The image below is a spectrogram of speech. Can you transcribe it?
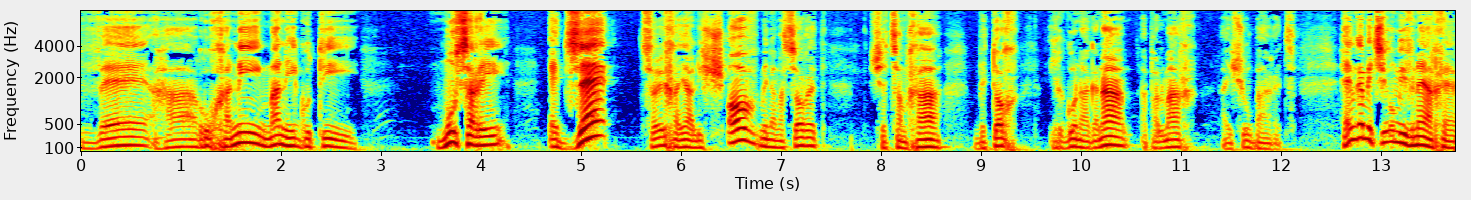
והרוחני, מנהיגותי, מוסרי, את זה צריך היה לשאוב מן המסורת שצמחה בתוך ארגון ההגנה, הפלמ"ח, היישוב בארץ. הם גם הציעו מבנה אחר.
